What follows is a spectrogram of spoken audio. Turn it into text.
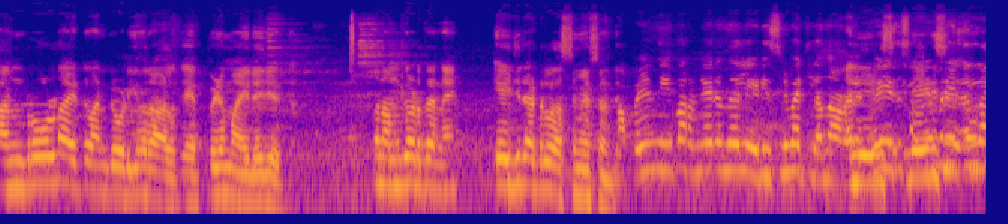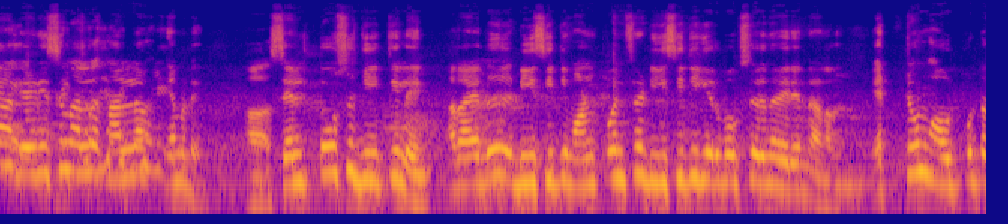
കൺട്രോൾഡ് ആയിട്ട് വണ്ടി ഓടിക്കുന്ന ഒരാൾക്ക് എപ്പോഴും മൈലേജ് കിട്ടും. അപ്പൊ നമുക്ക് ഇവിടെ തന്നെ ഏജ്ഡ് ആയിട്ടുള്ള കസ്റ്റമേഴ്സ് ഉണ്ട്. നീ പറഞ്ഞു തരുന്നത് ലേഡീസിന് പറ്റില്ലെന്നാണ്. ലേഡീസ് നല്ല നല്ല സെൽറ്റോസ് ജി ടി ലൈൻ അതായത് D C T one point five D C T gearbox വരുന്ന വേരിയന്റ് ആണത്. ഏറ്റവും ഔട്ട്പുട്ട്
